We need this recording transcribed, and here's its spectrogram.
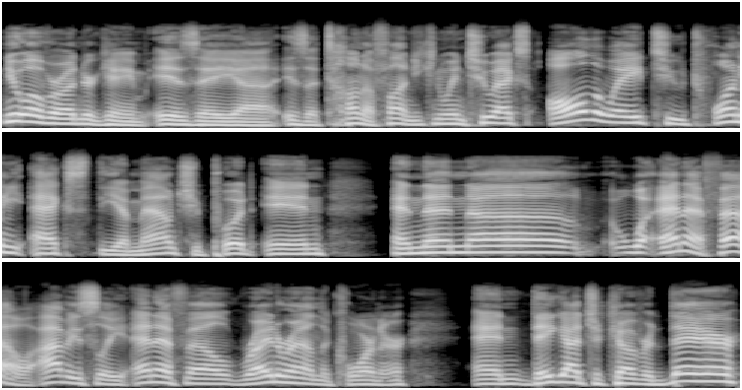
New over under game is a uh, is a ton of fun. You can win two x all the way to twenty x the amount you put in, and then uh, what NFL obviously NFL right around the corner, and they got you covered there.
